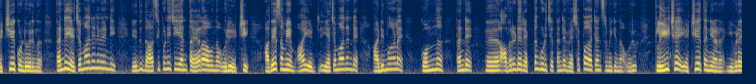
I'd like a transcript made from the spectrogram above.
യക്ഷിയെ കൊണ്ടുവരുന്നത്. തന്റെ യജമാനന് വേണ്ടി ഏത് ദാസിപ്പണി ചെയ്യാൻ തയ്യാറാവുന്ന ഒരു യക്ഷി അതേസമയം ആ യജമാനന്റെ അടിമകളെ കൊന്ന് തന്റെ അവരുടെ രക്തം കുടിച്ച് തന്റെ വിശപ്പ് മാറ്റാൻ ശ്രമിക്കുന്ന ഒരു ക്ലീഷ യക്ഷിയെ തന്നെയാണ് ഇവിടെ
